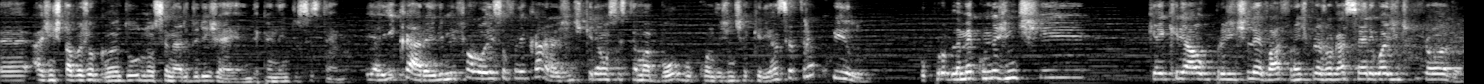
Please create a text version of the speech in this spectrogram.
é, a gente estava jogando no cenário do Ligeia, independente do sistema. E aí, cara, ele me falou isso, eu falei, cara, a gente criar um sistema bobo quando a gente é criança é tranquilo. O problema é quando a gente quer criar algo pra gente levar à frente para jogar sério igual a gente joga.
